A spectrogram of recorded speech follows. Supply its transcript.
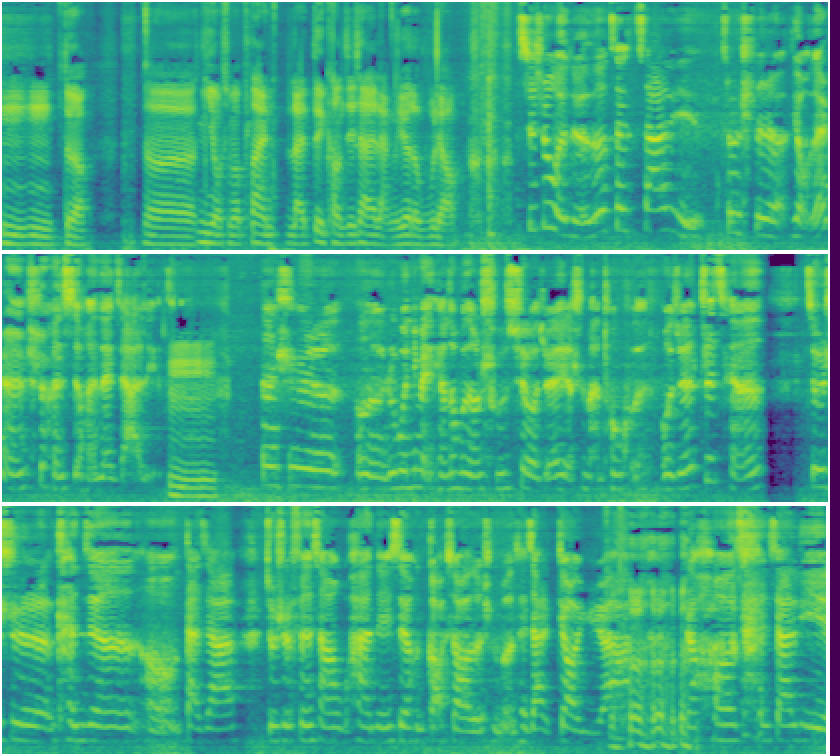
嗯嗯，对啊。呃，你有什么 plan 来对抗接下来两个月的无聊？其实我觉得在家里，就是有的人是很喜欢在家里。嗯。但是，嗯，如果你每天都不能出去，我觉得也是蛮痛苦的。我觉得之前就是看见，嗯，大家就是分享武汉那些很搞笑的，什么在家里钓鱼啊，然后在家里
